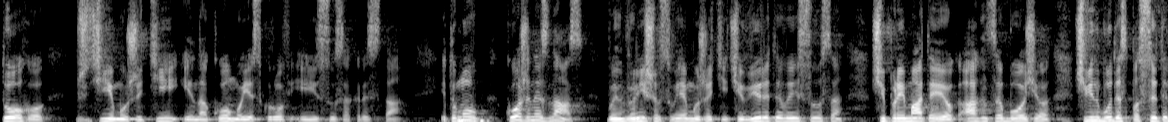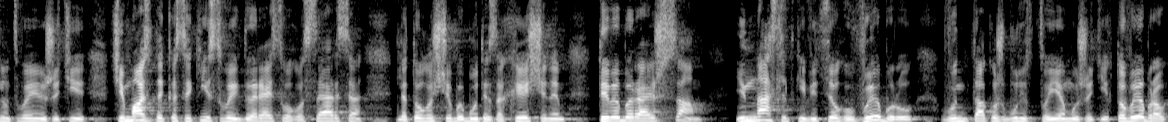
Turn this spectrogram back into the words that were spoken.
того в чиєму житті і на кому є кров Ісуса Христа. І тому кожен із нас він вирішив в своєму житті, чи вірити в Ісуса, чи приймати його як Агнця Божого, чи Він буде Спасителем в твоєму житті, чи мазати косяки своїх дверей, свого серця для того, щоб бути захищеним. Ти вибираєш сам. І наслідки від цього вибору вони також будуть в твоєму житті. Хто вибрав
